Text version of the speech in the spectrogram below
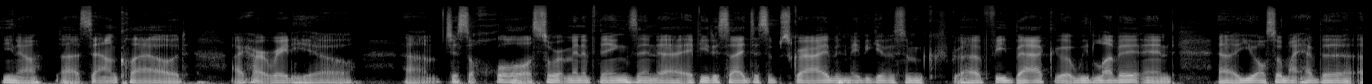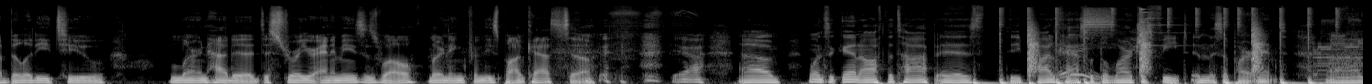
you know, uh, SoundCloud, iHeartRadio, um, just a whole assortment of things. And uh, if you decide to subscribe and maybe give us some uh, feedback, uh, we'd love it. And you also might have the ability to learn how to destroy your enemies as well, learning from these podcasts. So, yeah. Um, once again, off the top is the podcast hey. with the largest feet in this apartment. Um,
